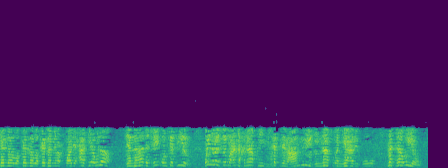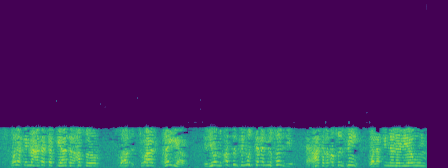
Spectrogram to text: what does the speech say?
كذا وكذا وكذا من الصالحات أو لا لأن هذا شيء كثير. وإنما يسأل عن أخلاقه بشكل عام يريد الناس أن يعرفوا مساويه ولكن مع الأسف في هذا العصر السؤال غير اليوم الأصل في المسلم أن يصلي. هكذا الأصل فيه. ولكننا اليوم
